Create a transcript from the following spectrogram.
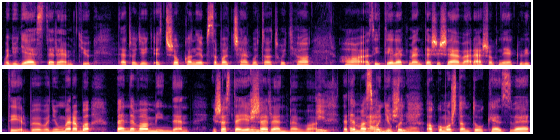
vagy ugye ezt teremtjük. Tehát, hogy, ez sokkal nagyobb szabadságot ad, hogyha ha az ítéletmentes és elvárások nélküli térből vagyunk, mert abban benne van minden, és az teljesen Így. rendben van. Így. Tehát nem azt mondjuk, hogy lehet. akkor mostantól kezdve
